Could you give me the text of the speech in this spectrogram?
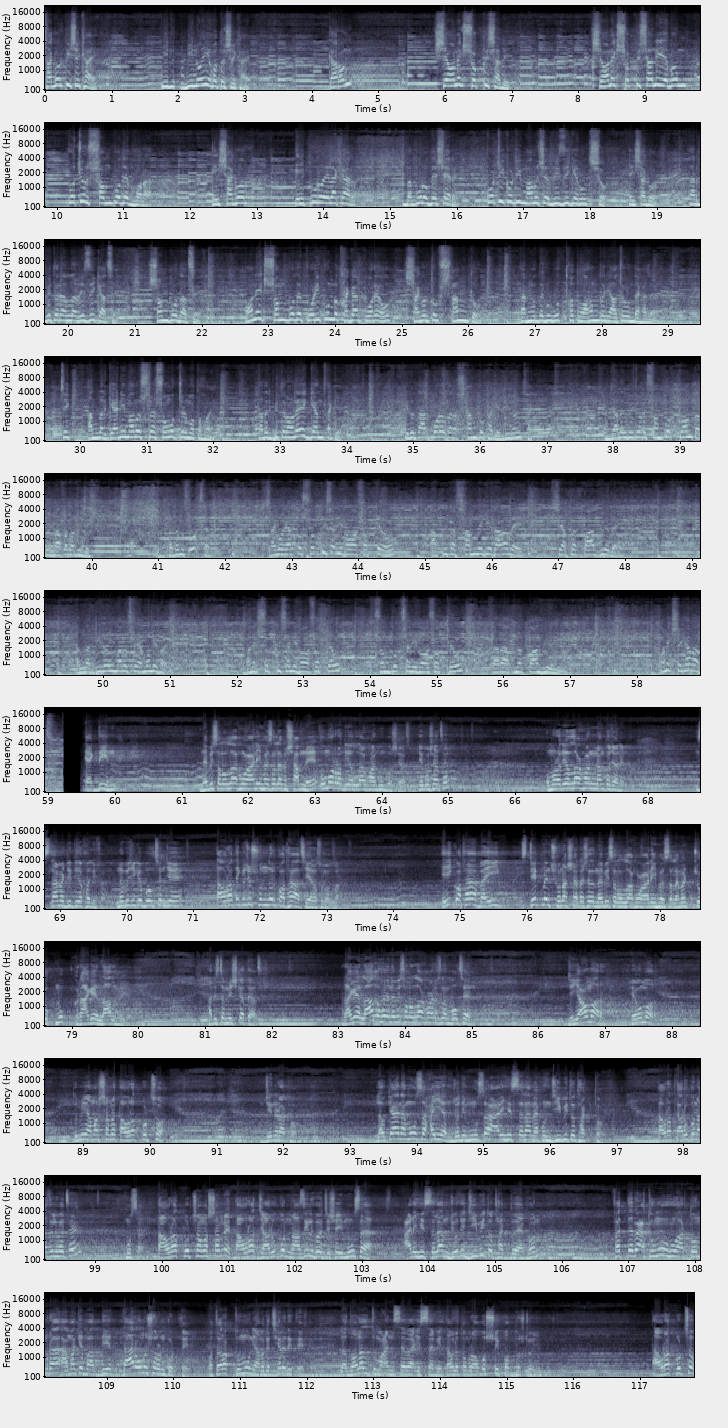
সাগর কি শেখায়? বিন- বিনয়ী হতে শেখায়। কারণ, সে অনেক শক্তিশালী। সে অনেক শক্তিশালী এবং প্রচুর সম্পদে ভরা। এই সাগর, এই পুরো এলাকার বা পুরো দেশের কোটি কোটি মানুষের রিজিকের উৎস এই সাগর। তার ভিতরে আল্লাহ রিজিক আছে, সম্পদ আছে। অনেক সম্পদে পরিপূর্ণ থাকার পরেও সাগর খুব শান্ত। তার মধ্যে খুব উত্থত অহংকারী আচরণ দেখা যায়। ঠিক আল্লাহর জ্ঞানী মানুষরা সমুদ্রের মতো হয়। তাদের ভিতরে অনেক জ্ঞান থাকে। কিন্তু তারপরেও তারা শান্ত থাকে বিনয়ী থাকে। যাদের ভিতরে সম্পদ কম, তাদের লাফালাফি বেশি। কথা বুঝতে সাগর এত শক্তিশালী হওয়া সত্ত্বেও আপনি তার সামনে গিয়ে দাঁড়ালে সে আপনার পা ধুয়ে দেয়। আল্লাহ বিনয়ী মানুষরা এমনই হয়। অনেক শক্তিশালী হওয়া সত্ত্বেও, সম্পদশালী হওয়া সত্ত্বেও তারা আপনার পা ধুয়ে নেয়। অনেক শেখার আছে। একদিন নবী সাল্লাল্লাহু আলী হাসাল্লামের সামনে উমর রদি আল্লাহ বসে আছেন কে বসে আছেন উমর রদি আল্লাহ নাম তো জানেন ইসলামের দ্বিতীয় খলিফা। নবীজিকে বলছেন যে, তাওরাতে কিছু সুন্দর কথা আছে রসল্লাহ এই কথা বা এই স্টেটমেন্ট শোনার সাথে সাথে নবী সাল্লাহ আলী হাসাল্লামের চোখ মুখ রাগে লাল হয়ে গেল। হাদিসটা মিশকাতে আছে। রাগে লাল হয়ে নবী সাল্লাহ বলছেন যে, ইয়া ওমর হে ওমর তুমি আমার সামনে তাওরাত পড়ছো? জেনে রাখো। লাউকানা মুসা হাইয়ান, যদি মুসা আলিহিসাল্লাম এখন জীবিত থাকতো, তাওরাত কার উপর নাজিল হয়েছে? মুসা। তাওরাত পড়ছো আমার সামনে, তাওরাত যার উপর নাজিল হয়েছে সেই মুসা আলিহিসাল্লাম যদি জীবিত থাকতো এখন ফাত্তাবা তুমুহু আর তোমরা আমাকে বাদ দিয়ে তার অনুসরণ করতে অতরক তুমুনি আমাকে ছেড়ে দিতে লা দলাল তুমা ইসাবিল তাহলে তোমরা অবশ্যই পথভ্রষ্ট হয়ে যাবে। তাওরাত পড়ছো?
